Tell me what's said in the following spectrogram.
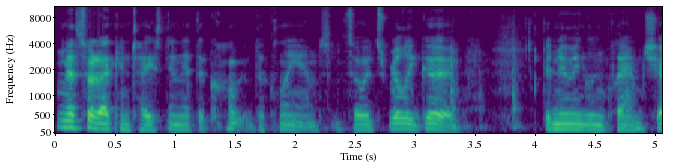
That's what I can taste in it, the, the clams. So it's really good, the New England clam chowder.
